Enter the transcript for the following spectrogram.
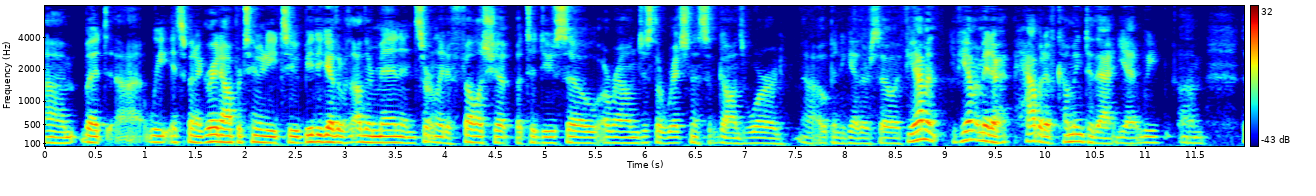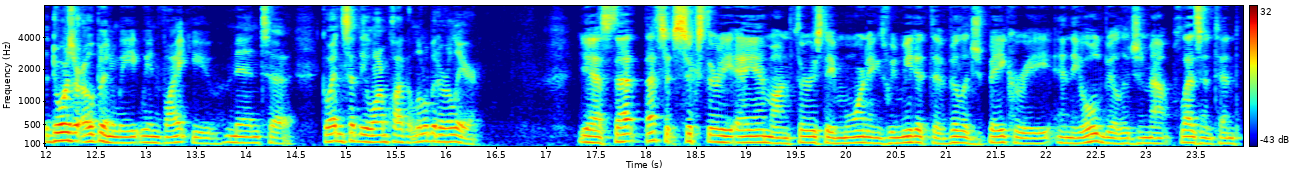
Um, but uh, we it's been a great opportunity to be together with other men and certainly to fellowship, but to do so around just the richness of God's Word, uh, open together. So if you haven't if you haven't made a habit of coming to that yet, we um, the doors are open. We we invite you men to go ahead and set the alarm clock a little bit earlier. Yes, that that's at 6:30 a.m. on Thursday mornings. We meet at the Village Bakery in the Old Village in Mount Pleasant, and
